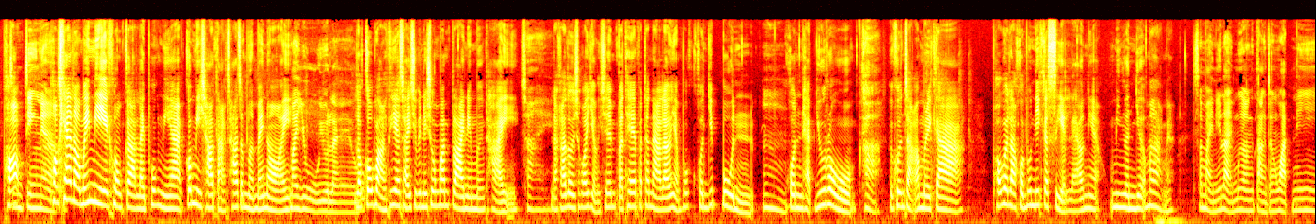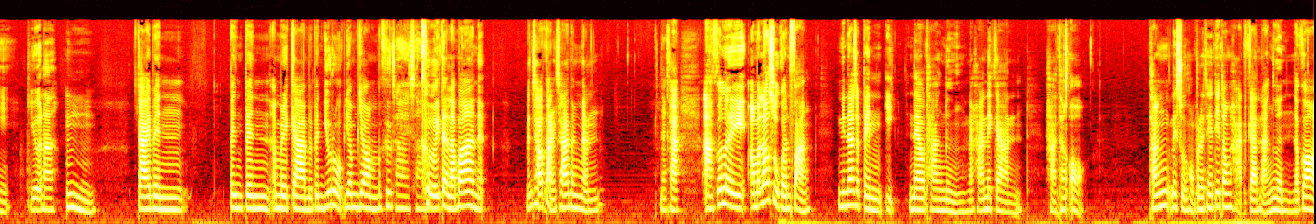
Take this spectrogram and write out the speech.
เพราะจริงๆเนี่ยเพราะแค่เราไม่มีโครงการอะไรพวกเนี้ยก็มีชาวต่างชาติจำนวนไม่น้อย มาอยู่อยู่แล้ว แล้วก็หวังที่จะใช้ชีวิตในช่วงบ้านปลายในเมืองไทยใช่นะคะ โดยเฉพาะอย่างเช่นประเทศพัฒนาแล้วอย่างพวกคนญี่ปุ่นอืมคนแถบยุโรปค่ะหรือคนจากอเมริกา เพราะเวลาคนพวกนี้เกษียณแล้วเนี่ย มีเงินเยอะมากนะสมัยนี้หลายเมืองต่างจังหวัดนี่ เยอะนะ อืม กลายเป็นเป็นเป็นอเมริกาเป็นเป็นยุโรปย่อมย่อมๆคือใช่ใช่เขยแต่ละบ้านเนี่ยเป็นชาวต่างชาติทั้งนั้นนะคะ อะก็เลยเอามาเล่าสู่กันฟัง นี่น่าจะเป็นอีกแนวทางหนึ่งนะคะ ในการหาทางออก ทั้งในส่วนของประเทศที่ต้องหาการหาเงิน แล้วก็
